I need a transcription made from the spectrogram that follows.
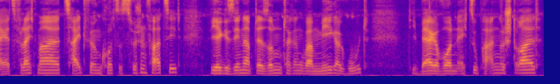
Ja, jetzt vielleicht mal Zeit für ein kurzes Zwischenfazit. Wie ihr gesehen habt, der Sonnenuntergang war mega gut. Die Berge wurden echt super angestrahlt.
